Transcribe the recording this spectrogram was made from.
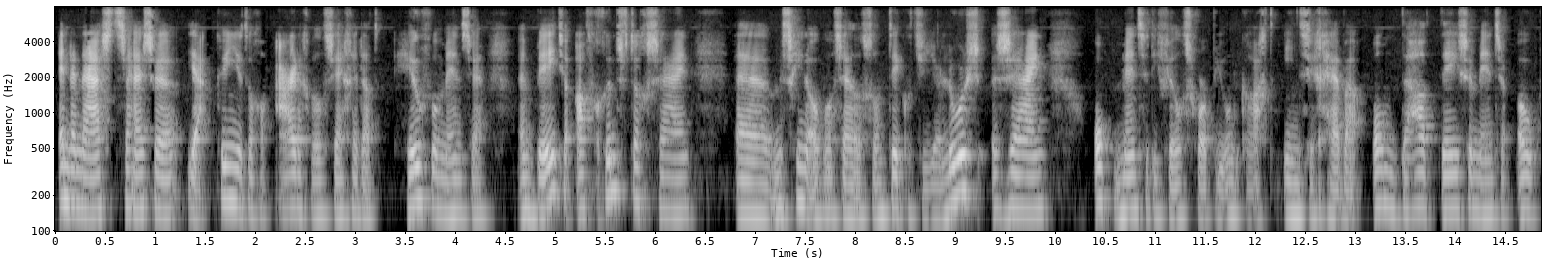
En daarnaast zijn ze, ja, kun je toch aardig wel zeggen dat heel veel mensen een beetje afgunstig zijn. Uh, misschien ook wel zelfs een tikkeltje jaloers zijn op mensen die veel schorpioenkracht in zich hebben. Omdat deze mensen ook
